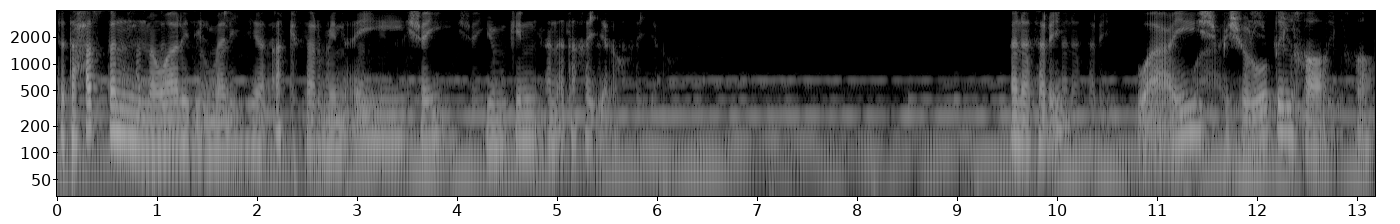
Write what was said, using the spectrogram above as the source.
تتحسن مواردي المالية أكثر من أي شيء يمكن أن أتخيله. أنا ثري وأعيش بشروطي الخاصة.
